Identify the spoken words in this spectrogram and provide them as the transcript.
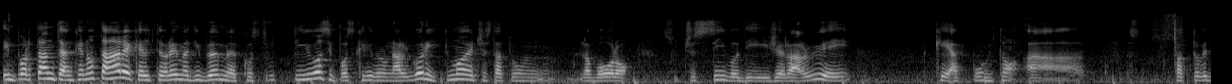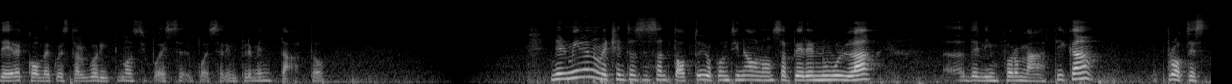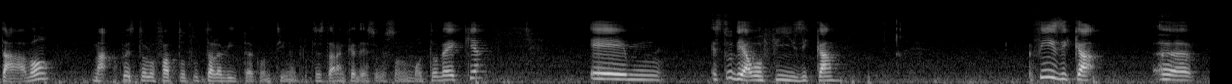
Importante anche notare che il teorema di Böhm è costruttivo, si può scrivere un algoritmo e c'è stato un lavoro successivo di Gérard Huet che appunto ha fatto vedere come questo algoritmo può essere, può essere implementato. Nel 1968 io continuavo a non sapere nulla eh, dell'informatica, protestavo, ma questo l'ho fatto tutta la vita, continuo a protestare anche adesso che sono molto vecchia, e, mm, e studiavo fisica. Fisica, eh,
